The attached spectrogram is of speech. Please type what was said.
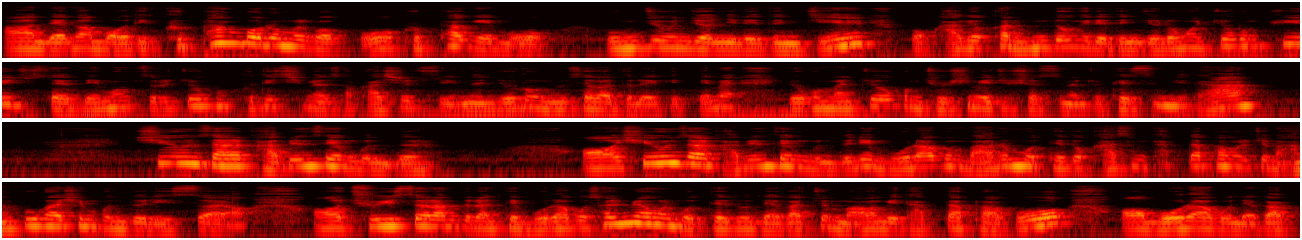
아, 내가 뭐 어디 급한 걸음을 걷고 급하게 뭐 음주운전이라든지 뭐 가격한 운동이라든지 이런 걸 조금 피해 주세요. 내 몸수를 조금 부딪히면서 가실 수 있는 이런 운세가 들어있기 때문에 이것만 조금 조심해 주셨으면 좋겠습니다. 쉬운 살 가빈생분들 어, 쉬운 살 가빈생분들이 뭐라고 말은 못해도 가슴 답답함을 좀 안고 가신 분들이 있어요. 어, 주위 사람들한테 뭐라고 설명을 못해도 내가 좀 마음이 답답하고 어, 뭐라고 내가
